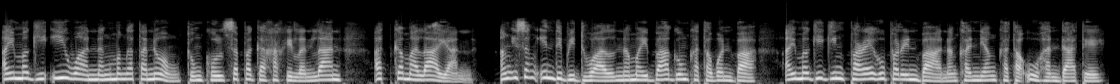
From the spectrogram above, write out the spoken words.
ay magiiwan ng mga tanong tungkol sa pagkakakilanlan at kamalayan. Ang isang individual na may bagong katawan ba ay magiging pareho pa rin ba ng kanyang katauhan dati?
